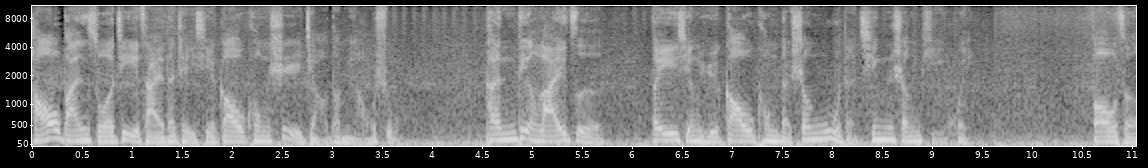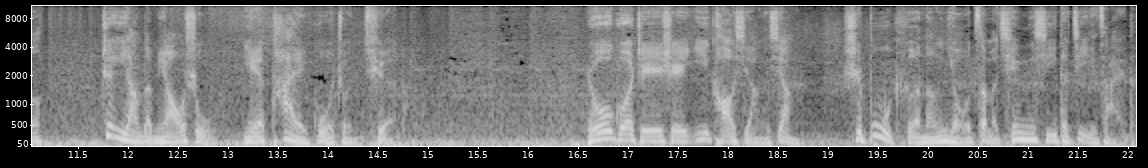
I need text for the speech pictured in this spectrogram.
陶板所记载的这些高空视角的描述，肯定来自飞行于高空的生物的亲身体会。否则，这样的描述也太过准确了。如果只是依靠想象，是不可能有这么清晰的记载的。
